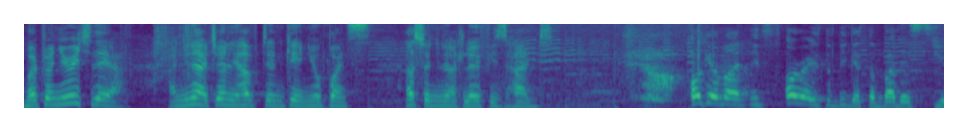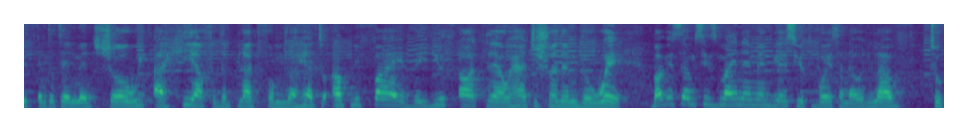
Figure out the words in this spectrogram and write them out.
But when you reach there, and you know that you only have 10k in your pants, that's when you know that life is hard. Okay, man, it's always the biggest, the baddest youth entertainment show. We are here for the platform. We're here to amplify the youth out there. We're here to show them the way. Bavis MC is my name, NBS Youth Voice, and I would love to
